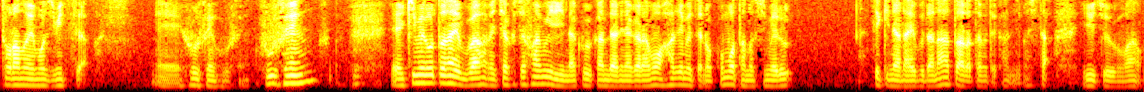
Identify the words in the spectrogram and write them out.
虎の絵文字3つや。えー風船風船。風船？えー決め事ライブはめちゃくちゃファミリーな空間でありながらも、初めての子も楽しめる素敵なライブだなと改めて感じました YouTube も,、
